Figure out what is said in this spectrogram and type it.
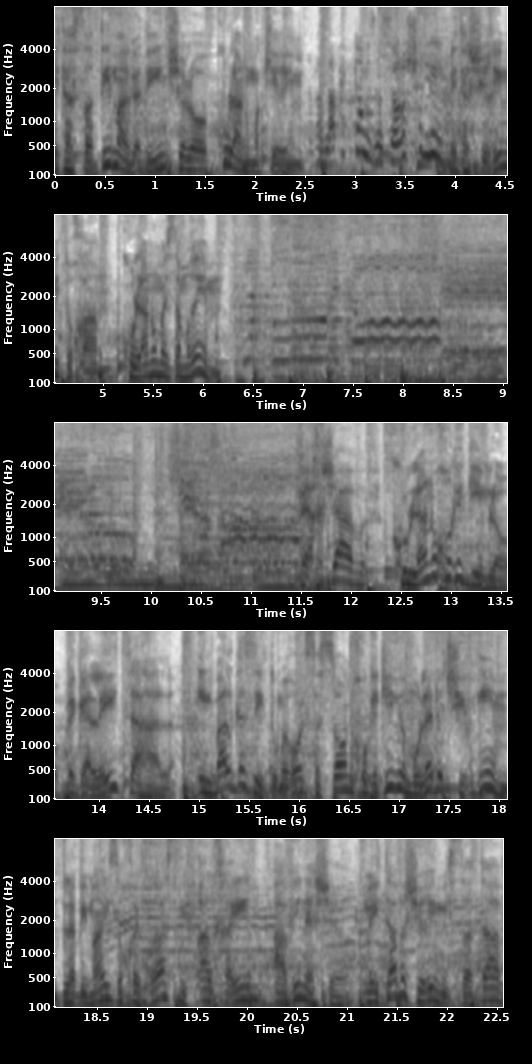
את הסרטים האגדיים שלו כולנו מכירים. אבל מה פתאום, זה הסולו שלי. את השירים מתוכם כולנו מזמרים. ועכשיו כולנו חוגגים לו בגלי צה"ל. ענבל גזית ומירון ששון חוגגים יום הולדת 70 לבמאי זוכה פרס מפעל חיים אבי נשר. מיטב השירים מסרטיו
